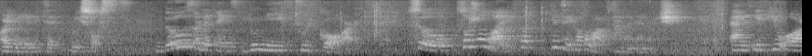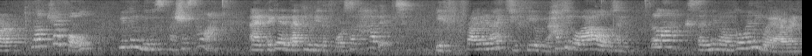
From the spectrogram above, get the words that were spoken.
are your limited resources. Those are the things you need to guard. So social life can take up a lot of time and energy. And if you are not careful, you can lose precious time. And again, that can be the force of habit. If Friday nights you feel you have to go out and relax and you know go anywhere and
